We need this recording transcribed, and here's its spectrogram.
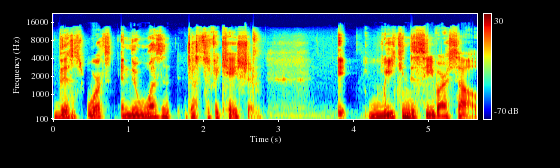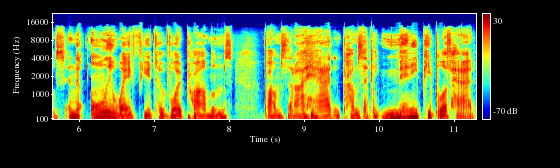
this works, and there wasn't justification. We can deceive ourselves, and the only way for you to avoid problems, problems that I had, and problems I think many people have had,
